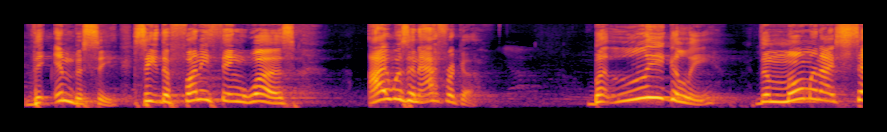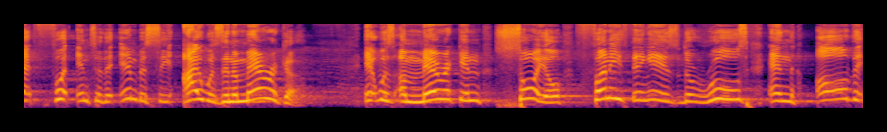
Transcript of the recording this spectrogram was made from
the embassy. See, the funny thing was, I was in Africa, but legally, the moment I set foot into the embassy, I was in America. It was American soil. Funny thing is, the rules and all the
